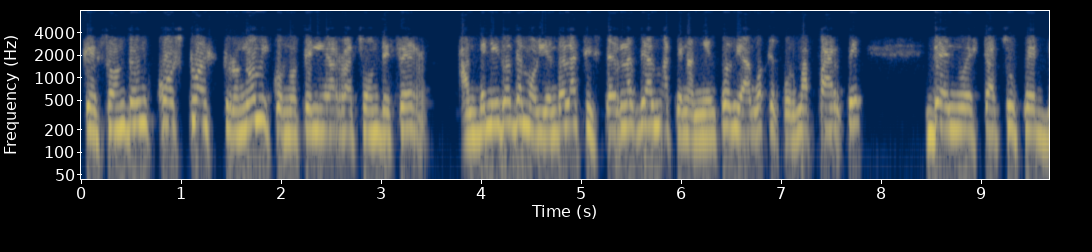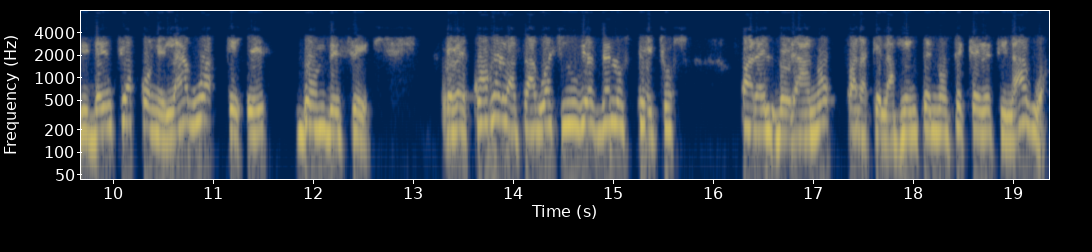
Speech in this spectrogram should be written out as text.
que son de un costo astronómico no tenía razón de ser. Han venido demoliendo las cisternas de almacenamiento de agua que forma parte de nuestra supervivencia con el agua, que es donde se recoge las aguas lluvias de los techos para el verano, para que la gente no se quede sin agua.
